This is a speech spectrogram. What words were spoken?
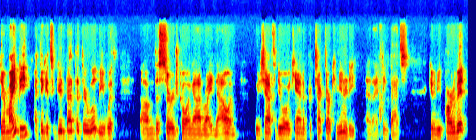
there might be. I think it's a good bet that there will be with um, the surge going on right now. And we just have to do what we can to protect our community. And I think that's going to be part of it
